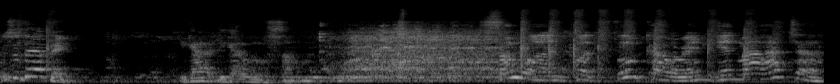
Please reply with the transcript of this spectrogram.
This is Daphne. You got it. You got a little something. Someone put food coloring in my hot tub.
